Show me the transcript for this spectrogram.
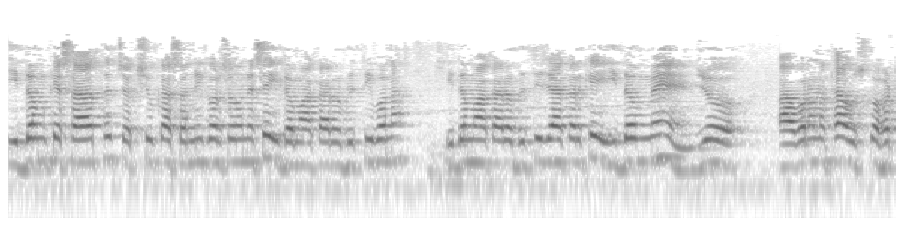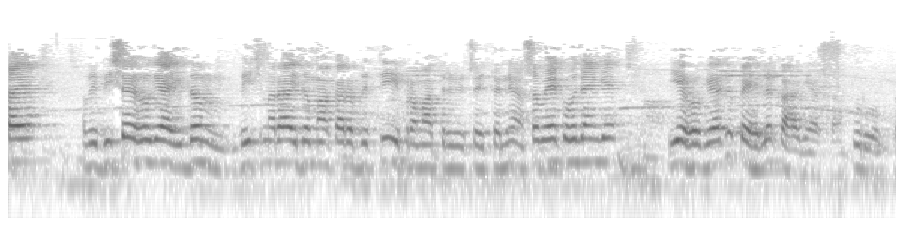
इदम के साथ चक्षु का सन्निकर्ष होने से इदम आकार वृत्ति बना। इदम आकार वृत्ति जा करके इदम में जो आवरण था, उसको हटाया। अभी विषय हो गया, इदम बीच में रहा, इदम आकार वृत्ति, प्रमात्र चैतन्य, सब एक हो जाएँगे। ये हो गया जो पहले कहा गया था, पूर्वोक्त।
